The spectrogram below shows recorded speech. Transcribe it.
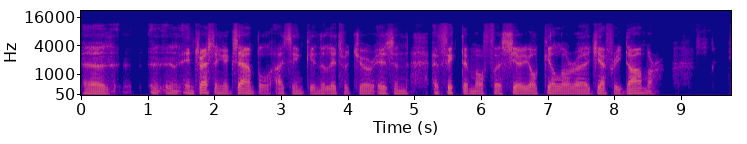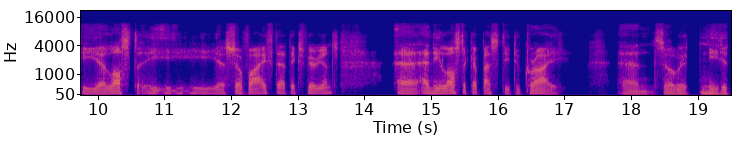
an interesting example, I think, in the literature is an, a victim of serial killer Jeffrey Dahmer he uh, lost he, he uh, survived that experience uh, and he lost the capacity to cry. And so it needed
